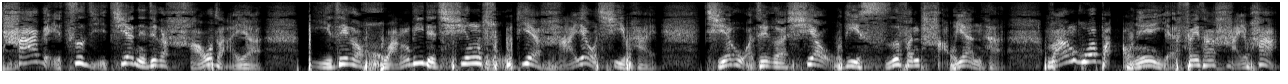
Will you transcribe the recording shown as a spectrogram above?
他给自己建的这个豪宅呀，比这个皇帝的亲属殿还要气派。结果这个孝武帝十分讨厌他，王国宝呢也非常害怕。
